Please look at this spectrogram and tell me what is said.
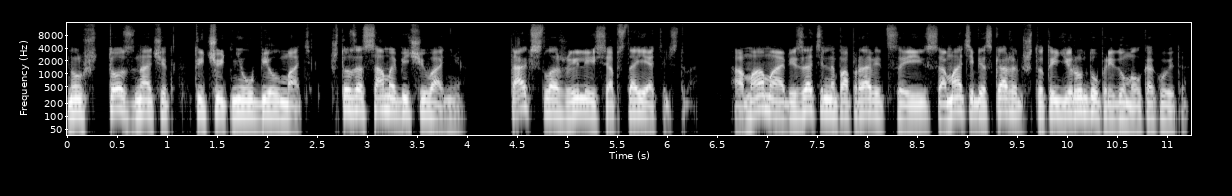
Ну что значит, ты чуть не убил мать? Что за самобичевание? Так сложились обстоятельства. А мама обязательно поправится и сама тебе скажет, что ты ерунду придумал какую-то.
